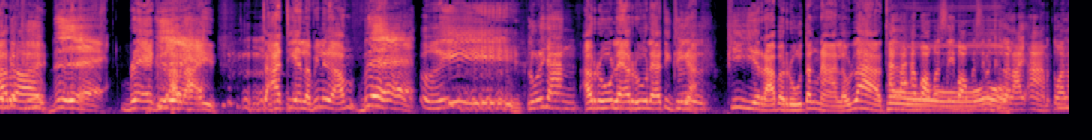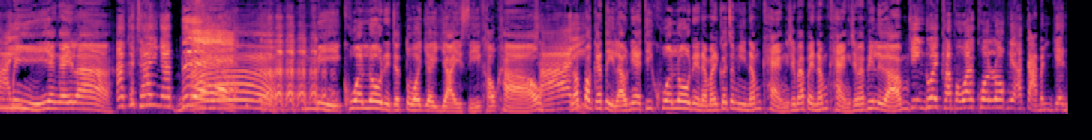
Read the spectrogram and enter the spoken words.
มันก็คืออะไรเบ้อเบรกคืออะไร จะอาเจียนเหรอพี่เหลือมเบ้อเอ้ย รู้หรือยังอารู้แล้วรู้แล้วจริงๆอะคือ พี่ยีราบรู้ตั้งนานแล้วล่ะโธ่อะไรอะบอกมาสิบอกมาสิมันคืออะไรอะมันตัวอะไรหมียังไงล่ะอะก็ใช่ไงเบ้อ่าอหมีขั้วโลกเนี่ยจะตัวใหญ่ๆ สีขาวๆใช่แล้วปกติแล้วเนี่ยที่ขั้วโลกเนี่ยนะมันก็จะมีน้ำแข็งใช่ไหมเป็นน้ำแข็งใช่ไหมพี่เหลือมจริงด้วยครับเพราะว่าขั้วโลกเนี่ยอากาศมันเย็น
